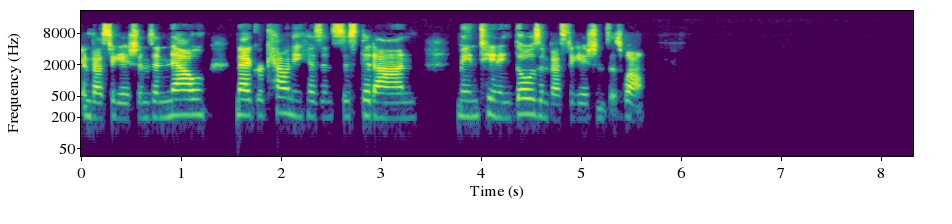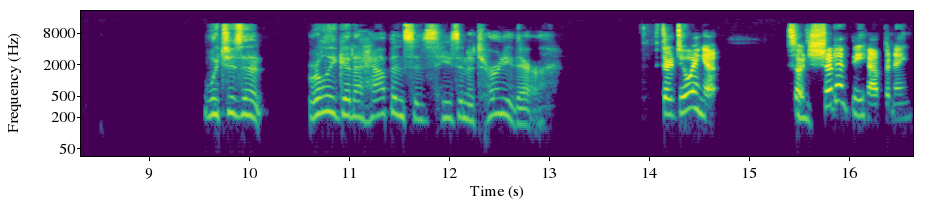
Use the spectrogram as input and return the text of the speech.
investigations and now niagara county has insisted on maintaining those investigations as well which isn't really going to happen since he's an attorney there they're doing it so it hmm. shouldn't be happening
